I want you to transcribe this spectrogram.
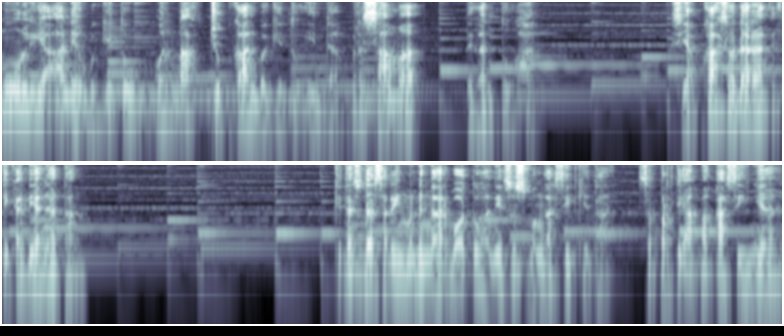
kemuliaan yang begitu menakjubkan, begitu indah bersama dengan Tuhan. Siapkah saudara ketika Dia datang? Kita sudah sering mendengar bahwa Tuhan Yesus mengasihi kita. Seperti apa kasihnya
